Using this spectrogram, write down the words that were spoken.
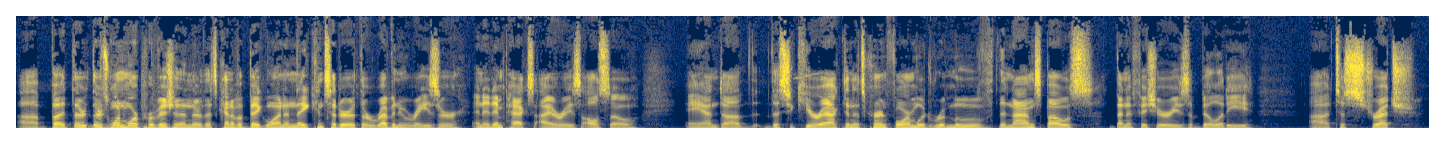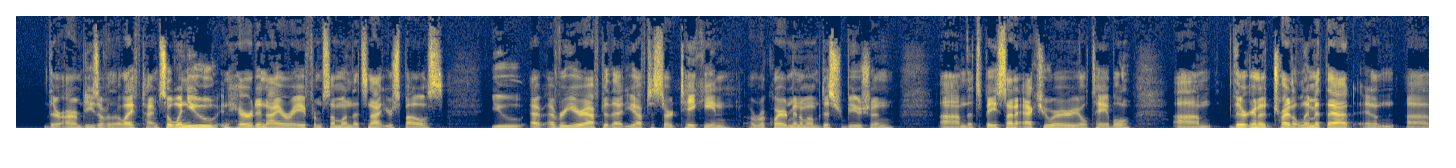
Uh, but there, there's one more provision in there that's kind of a big one, and they consider it their revenue raiser, and it impacts IRAs also. And uh, the Secure Act in its current form would remove the non-spouse beneficiary's ability uh, to stretch their RMDs over their lifetime. So when you inherit an IRA from someone that's not your spouse, you every year after that you have to start taking a required minimum distribution um, that's based on an actuarial table. Um, they're going to try to limit that and uh,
